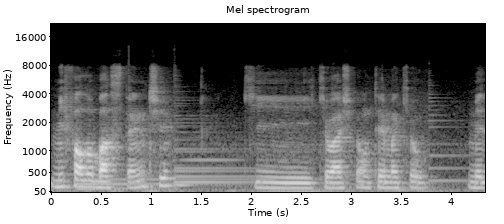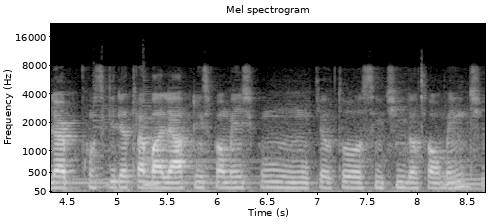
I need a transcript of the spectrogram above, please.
me falou bastante, que, que eu acho que é um tema que eu melhor conseguiria trabalhar, principalmente com o que eu estou sentindo atualmente.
